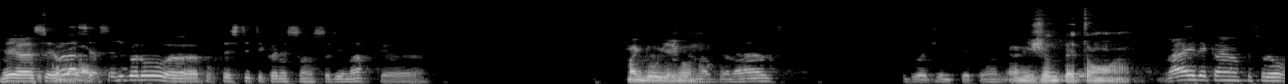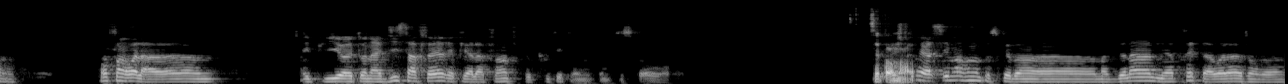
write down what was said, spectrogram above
Mais euh, c'est voilà, c'est assez rigolo euh, pour tester tes connaissances des marques. Euh, McDo, il est jaune. McDonald's. Il doit être jaune pétant. mais- Il est jaune pétant, ouais. Ouais, il est quand même un peu sur l'orange. Enfin voilà. euh, et puis euh, t'en as 10 à faire et puis à la fin tu peux tweeter ton, ton petit score. C'est pas mal. trouvais assez marrant parce que ben McDonald's, mais après t'as voilà genre euh,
